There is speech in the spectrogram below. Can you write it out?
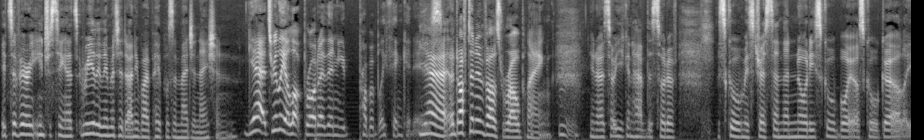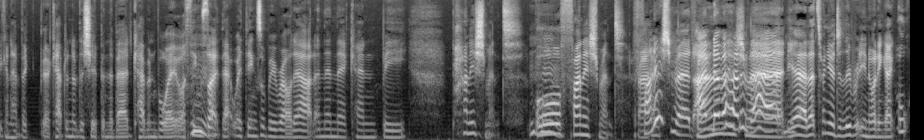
It's a very interesting, and it's really limited only by people's imagination. Yeah, it's really a lot broader than you'd probably think it is. Yeah, it often involves role playing. Mm. You know, so you can have the sort of the school mistress and the naughty schoolboy or schoolgirl, or you can have the, the captain of the ship and the bad cabin boy, or things mm. like that, where things will be rolled out, and then there can be punishment mm-hmm. or funishment. Right? Funishment. I've never heard of that. Yeah, that's when you're deliberately nodding, going, "Oh,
